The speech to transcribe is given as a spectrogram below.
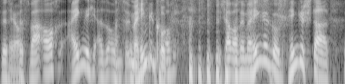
das, ja. das war auch eigentlich, also um, Hast du immer um, hingeguckt? Auf, ich habe auch immer hingeguckt, hingestarrt.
